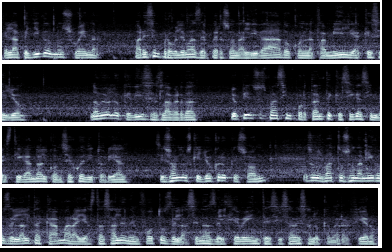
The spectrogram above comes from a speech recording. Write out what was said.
El apellido no suena. Parecen problemas de personalidad o con la familia, qué sé yo. No veo lo que dices, la verdad. Yo pienso es más importante que sigas investigando al consejo editorial. Si son los que yo creo que son, esos vatos son amigos de la alta cámara y hasta salen en fotos de las cenas del G20 si sabes a lo que me refiero.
